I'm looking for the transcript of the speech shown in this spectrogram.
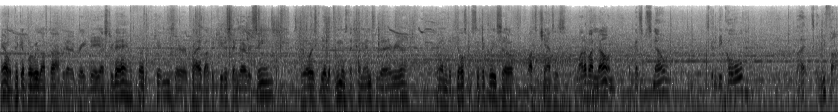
Yeah, we'll pick up where we left off. We had a great day yesterday with the kittens. They're probably about the cutest things I've ever seen. There always could be other pumas that come into the area, come into the kill specifically, so lots of chances. A lot of unknown. We got some snow. It's gonna be cold, but it's gonna be fun.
